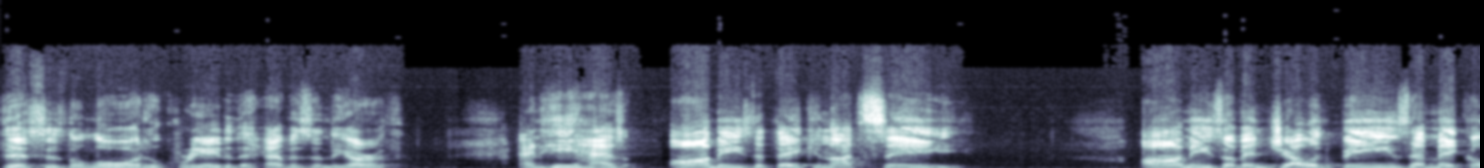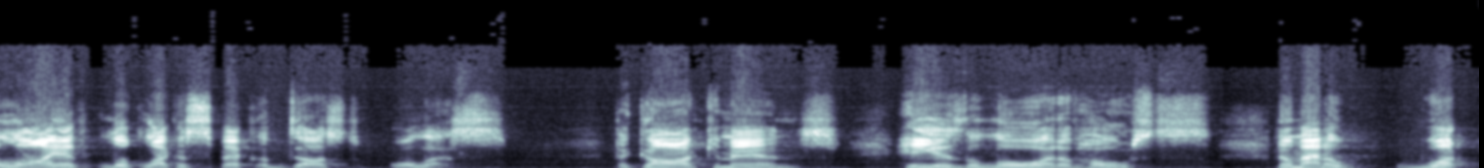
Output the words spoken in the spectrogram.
This is the Lord who created the heavens and the earth, and he has armies that they cannot see. Armies of angelic beings that make Goliath look like a speck of dust or less. That God commands. He is the Lord of hosts. No matter what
